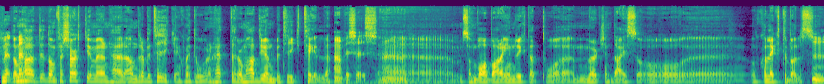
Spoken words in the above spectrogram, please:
De, men, hade, de försökte ju med den här andra butiken, jag kommer inte ihåg vad den hette. De hade ju en butik till. Ja, precis. Eh, Eh, som var bara inriktad på eh, merchandise och, och, och, eh, och collectibles. Mm.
